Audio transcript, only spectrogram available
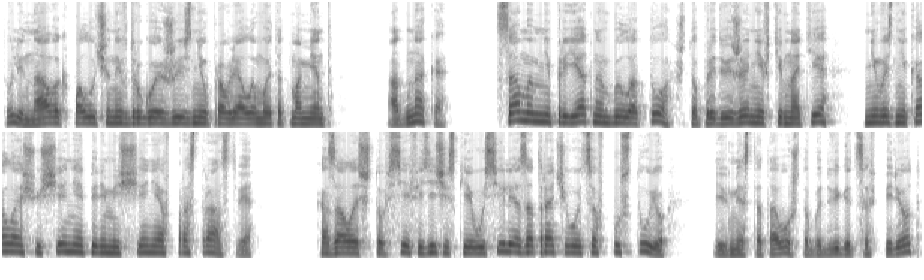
то ли навык, полученный в другой жизни, управлял им этот момент. Однако, самым неприятным было то, что при движении в темноте не возникало ощущения перемещения в пространстве. Казалось, что все физические усилия затрачиваются впустую – и вместо того, чтобы двигаться вперед,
